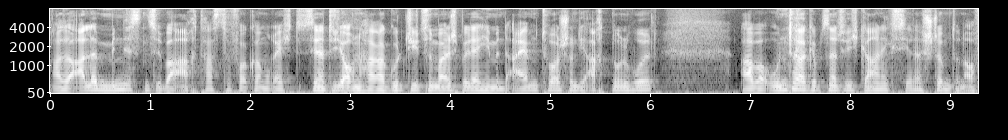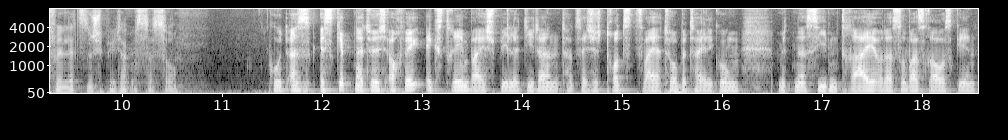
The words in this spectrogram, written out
Also alle mindestens über 8, hast du vollkommen recht. Ist ja natürlich auch ein Haraguchi zum Beispiel, der hier mit einem Tor schon die 8-0 holt. Aber unter gibt es natürlich gar nichts hier, das stimmt. Und auch für den letzten Spieltag ist das so. Gut, also es gibt natürlich auch Extrembeispiele, die dann tatsächlich trotz zweier Torbeteiligungen mit einer 7-3 oder sowas rausgehen,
